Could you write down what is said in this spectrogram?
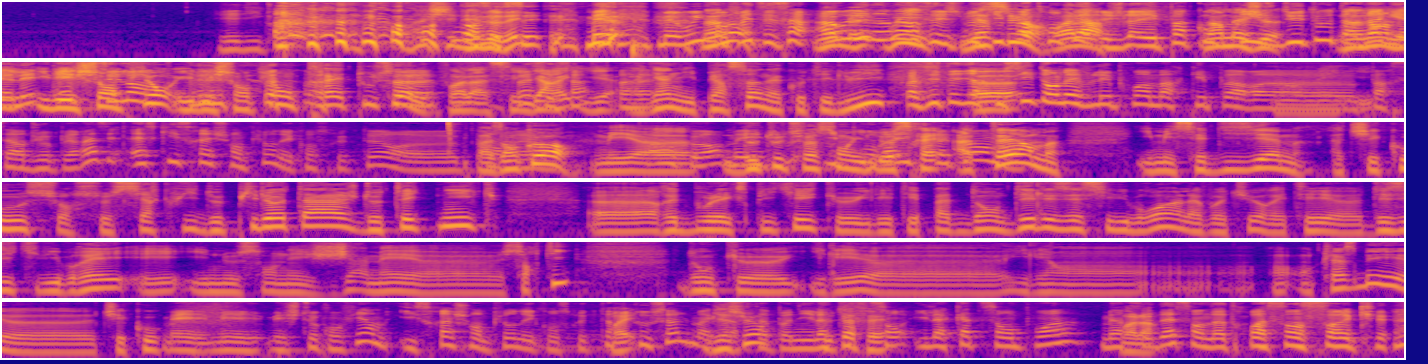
J'ai dit quoi Je suis désolé. Mais, mais, oui, en fait, c'est ça. ah oui, non, non, je me suis sûr, pas trompé. Voilà. Je l'avais pas compris du tout. Non, il, est champion, il est champion très tout seul. voilà, il n'y a, rien ni personne à côté de lui. C'est-à-dire que euh, si tu enlèves les points marqués par, euh, par Sergio Pérez, est-ce qu'il serait champion des constructeurs euh, Pas encore, mais, de toute façon, il le serait à terme. Il met 7 dixièmes à Checo sur ce circuit de pilotage, de technique. Euh, Red Bull a expliqué qu'il n'était pas dedans dès les essais libres La voiture était euh, déséquilibrée et il ne s'en est jamais euh, sorti. Donc il est, il est en, en, classe B, euh, Mais, mais, mais, je te confirme, il serait champion des constructeurs tout seul, Max Verstappen. Il, a 400, il a 400 points, Mercedes en a 305.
